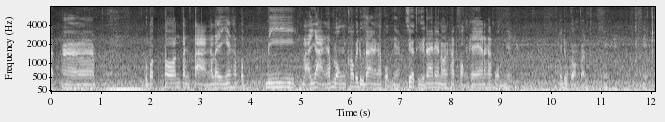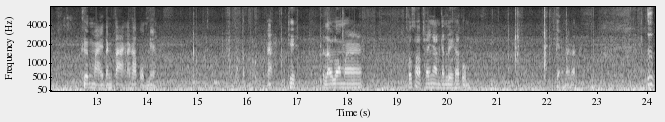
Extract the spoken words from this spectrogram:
กอุปกรณ์ต่างๆ อะไรอย่างเงี้ยครับผมมีหลายอย่างครับลองเข้าไปดูได้นะครับ ผมเนี่ยเชื่อถือได้แน่นอนครับของแท้นะครับ ผมเนี่ยให้ดูกล่องก่อนนี่นี่เครื่องหมายต่างๆนะครับ ผมเนี่ยอะโอเคเดี๋ยวเราลองมาทดสอบใช้งานกันเลยครับผม แกะมากันอึ๊บ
